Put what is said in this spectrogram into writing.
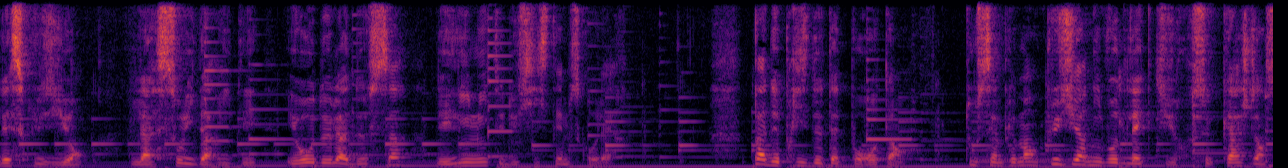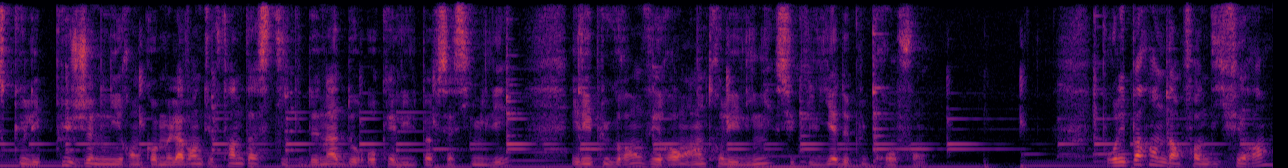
l'exclusion, la solidarité et au-delà de ça, les limites du système scolaire. Pas de prise de tête pour autant. Tout simplement, plusieurs niveaux de lecture se cachent dans ce que les plus jeunes liront comme l'aventure fantastique de Nado auquel ils peuvent s'assimiler, et les plus grands verront entre les lignes ce qu'il y a de plus profond. Pour les parents d'enfants différents,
